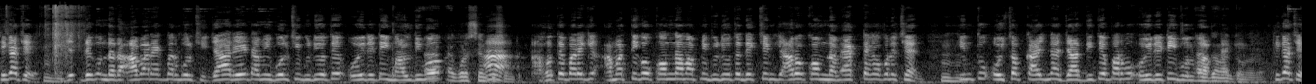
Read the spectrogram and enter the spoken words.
ঠিক আছে? দেখুন দাদা আবার একবার বলছি যা রেট আমি বলছি ভিডিওতে ওই রেটেই মাল দিব। হ্যাঁ। হতে পারে কি আমার থেকেও কম দাম আপনি ভিডিওতে দেখছেন কি আরও কম দাম এক টাকা করেছেন কিন্তু ওইসব কাজ না যা দিতে পারব ওই রেটেই বলব আপনাকে। ঠিক আছে?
